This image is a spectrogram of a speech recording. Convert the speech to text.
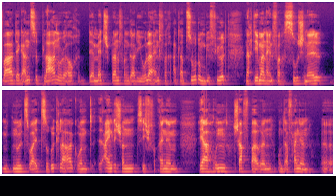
war der ganze Plan oder auch der Matchplan von Guardiola einfach ad absurdum geführt, nachdem man einfach so schnell mit 0-2 zurücklag und eigentlich schon sich einem ja, unschaffbaren Unterfangen äh,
